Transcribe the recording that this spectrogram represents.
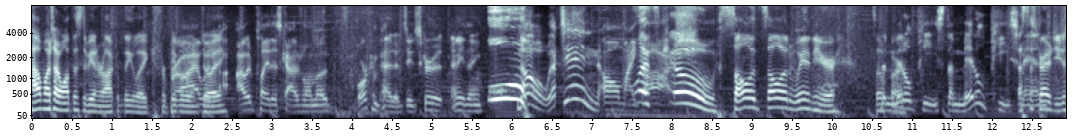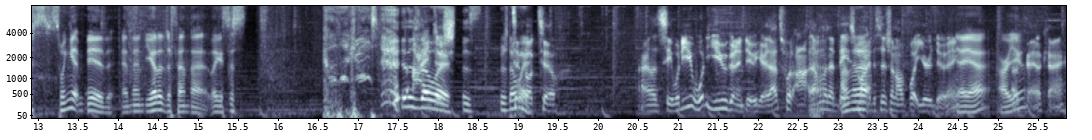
How much I want this to be in Rocket League, like for people Bro, to I enjoy. would, I would play this casual mode or competitive, dude. Screw it. Anything. Ooh! No, that's in. Oh my god. Let's gosh. go! Solid, solid win here. So the far. middle piece. The middle piece, That's man. the strategy. Just swing it mid, and then you gotta defend that. Like it's just. oh my gosh! There's I no way. just- There's, there's no way. Timbuktu. All right, let's see. What are you What are you gonna do here? That's what I, Yeah, I'm gonna base gonna- my decision off what you're doing. Yeah, yeah. Are you? Okay, okay.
